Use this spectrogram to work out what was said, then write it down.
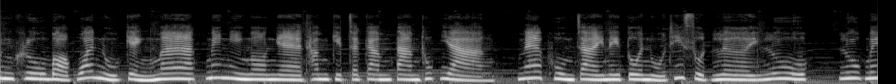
คุณครูบอกว่าหนูเก่งมาก ไม่มีงองแงทำกิจกรรมตามทุกอย่าง แม่ภูมิใจในตัวหนูที่สุดเลย ลูก ลูกไม่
